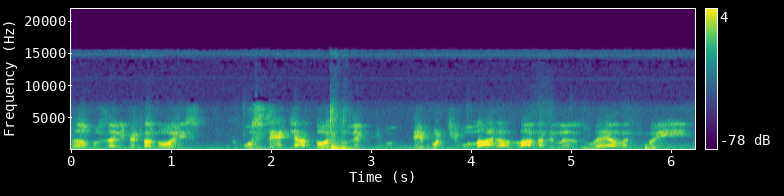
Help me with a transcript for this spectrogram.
ambos da Libertadores, o 7 a 2 do, do Deportivo Lara lá na Venezuela, que foi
